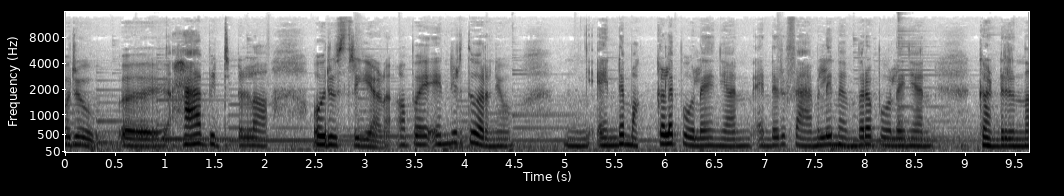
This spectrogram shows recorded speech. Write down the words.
ഒരു ഹാബിറ്റ് ഉള്ള ഒരു സ്ത്രീയാണ്. അപ്പോൾ എന്റെ അടുത്ത് പറഞ്ഞു എന്റെ മക്കളെ പോലെ ഞാൻ എന്റെ ഒരു ഫാമിലി മെമ്പറെ പോലെ ഞാൻ കണ്ടിരുന്ന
